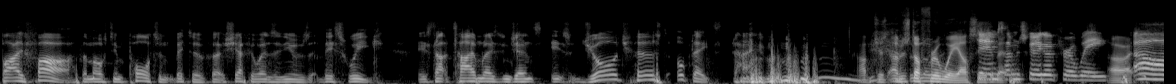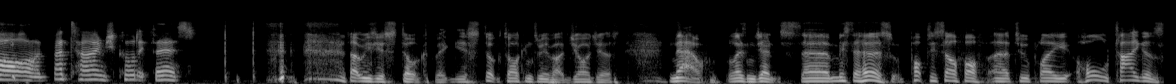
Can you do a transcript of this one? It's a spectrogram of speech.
by far the most important bit of uh, Sheffield Wednesday news this week. It's that time, ladies and gents. It's George Hurst update time. I'm just I'm just off for a wee. I'll see you James. I'm just going to go for a wee. All right. Oh, bad time. She called it first. that means you're stuck, Vic. You're stuck talking to me about George Hurst. Now, ladies and gents, uh, Mr. Hurst popped himself off uh, to play Hull Tigers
